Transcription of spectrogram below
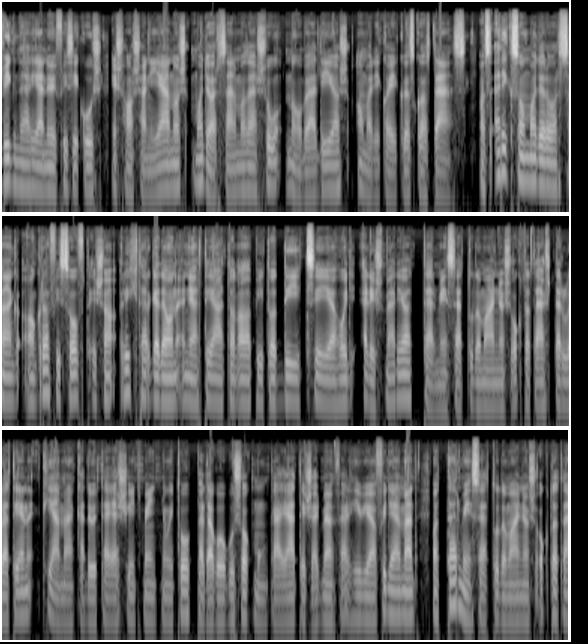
Wigner Jenő fizikus és Harsányi János magyar származású Nobel-díjas amerikai közgazdász. Az Ericsson Magyarország, a Graphisoft és a Richter Gedeon Enyerti által alapított díj célja, hogy elismerje a természettudományos oktatás területén kiemelkedő teljesítményt nyújtó pedagógusok munkáját és egyben felhívja a figyelmet a természettudományos oktatás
